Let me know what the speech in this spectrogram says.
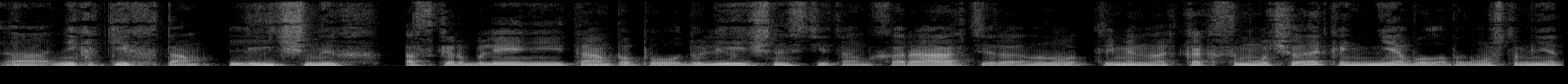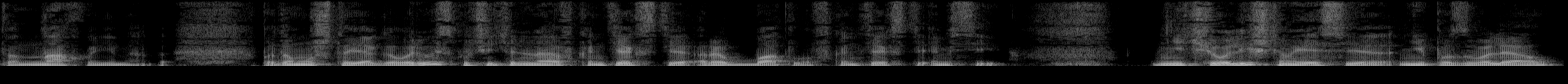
никаких там личных оскорблений там по поводу личности, там характера, ну вот именно как самого человека не было, потому что мне это нахуй не надо. Потому что я говорю исключительно в контексте рэп-баттлов, в контексте MC. Ничего лишнего я себе не позволял.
